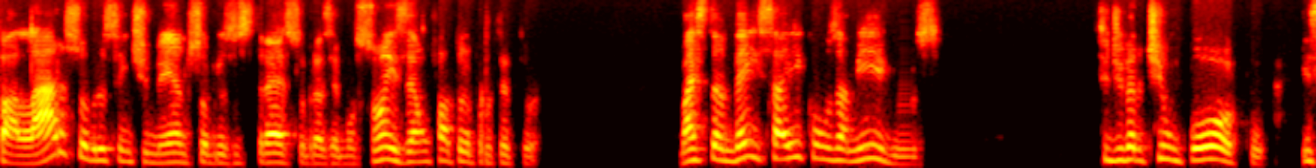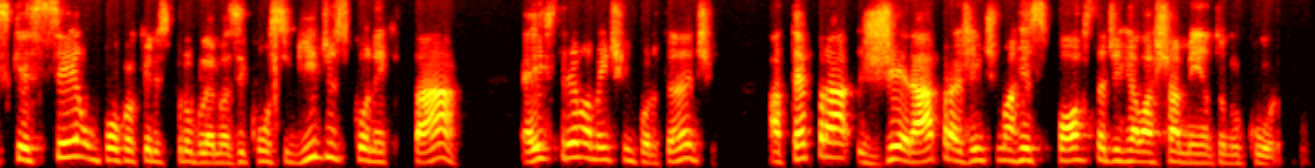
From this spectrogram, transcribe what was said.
Falar sobre os sentimentos, sobre os estresses, sobre as emoções é um fator protetor. Mas também sair com os amigos, se divertir um pouco, esquecer um pouco aqueles problemas e conseguir desconectar é extremamente importante, até para gerar para a gente uma resposta de relaxamento no corpo.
